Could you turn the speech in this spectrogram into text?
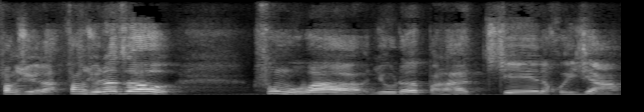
放学了，放学了之后，父母吧有的把他接的回家。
